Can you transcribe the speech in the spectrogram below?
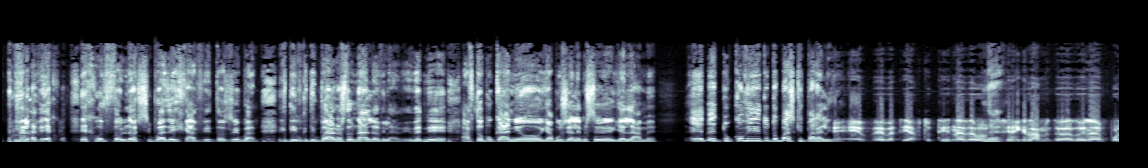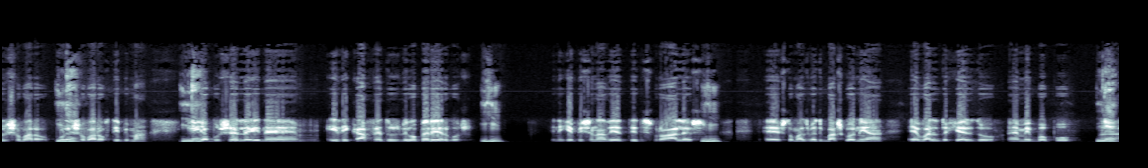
δηλαδή έχω, έχω θολώσει που έχει χαθεί το σύμπαν. Χτυ- Χτυπάω ένα στον άλλο δηλαδή. Δεν είναι... Αυτό που κάνει ο Γιαμπουζέλ, εμείς γελάμε. Ε, με, του κόβει το, το μπάσκετ παραλίγο. Ε, ε, βέβαια, τι αυτό τι είναι, εδώ Ναι. τι να γελάμε τώρα, εδώ είναι πολύ σοβαρό. Πολύ Ναι. σοβαρό χτύπημα Ναι. και για Μπουσέλε είναι ειδικά φέτος λίγο περίεργος. Μμμ. Την είχε πει σε ένα διετή τις προάλλες, Μμμ. ε, στο μάτς με την Πασκόνια έβαλε το χέρι του ε, μην πω πού, Ναι. α,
